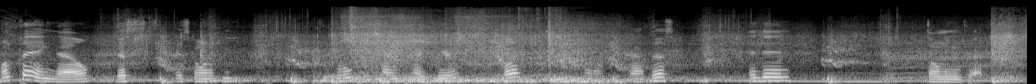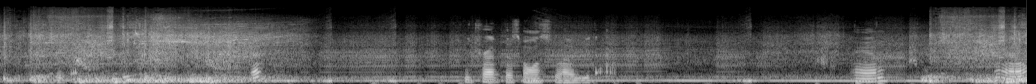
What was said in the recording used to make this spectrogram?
one thing though, this is going to be little tight right here, but grab this, and then don't even drop. Okay? you trip this gonna slow you down. And now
